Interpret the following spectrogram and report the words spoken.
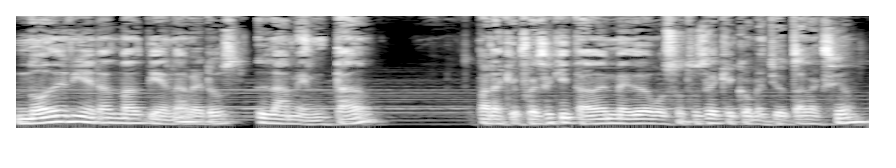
¿No debieras más bien haberos lamentado para que fuese quitado en medio de vosotros el que cometió tal acción?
